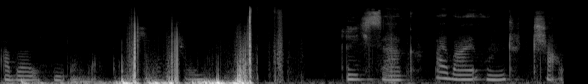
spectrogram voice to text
Aber ich finde, das reicht eigentlich auch schon. Ich sag bye bye und ciao.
